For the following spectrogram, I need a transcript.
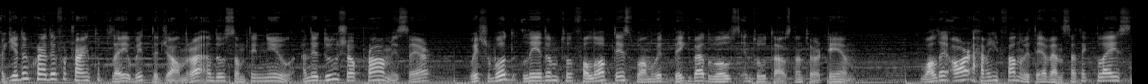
I give them credit for trying to play with the genre and do something new, and they do show promise here, which would lead them to follow up this one with Big Bad Wolves in 2013. While they are having fun with the events that take place,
